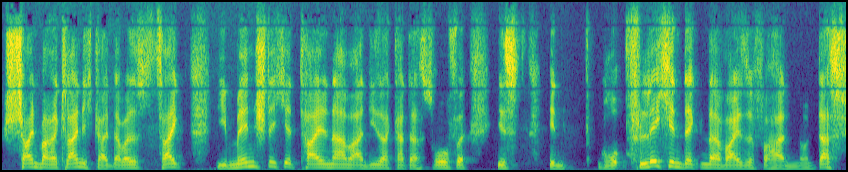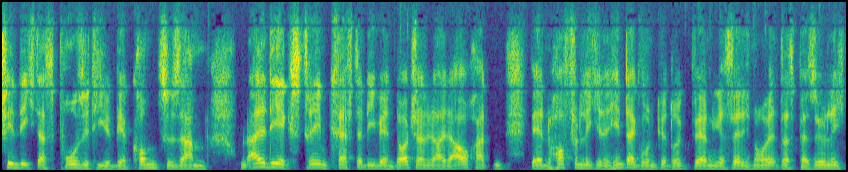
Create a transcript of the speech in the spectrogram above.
scheinbare Kleinigkeiten, aber es zeigt, die menschliche Teilnahme an dieser Katastrophe ist in flächendeckender Weise vorhanden. Und das finde ich das Positive. Wir kommen zusammen. Und all die Extremkräfte, die wir in Deutschland leider auch hatten, werden hoffentlich in den Hintergrund gedrückt werden. Jetzt werde ich noch etwas persönlich,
